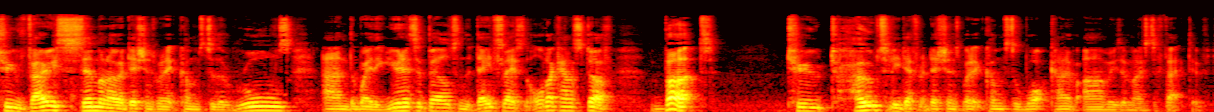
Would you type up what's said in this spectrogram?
Two very similar editions when it comes to the rules and the way the units are built and the data slates and all that kind of stuff. But two totally different editions when it comes to what kind of armies are most effective.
